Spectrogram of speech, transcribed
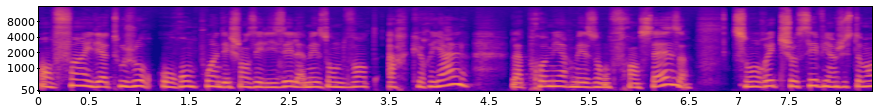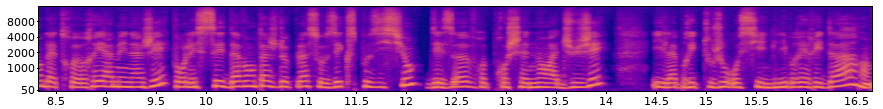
Enfin, il y a toujours au rond-point des Champs-Élysées la maison de vente Arcurial, la première maison française. Son rez-de-chaussée vient justement d'être réaménagé pour laisser davantage de place aux expositions des œuvres prochainement adjugées. Il abrite toujours aussi une librairie d'art.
